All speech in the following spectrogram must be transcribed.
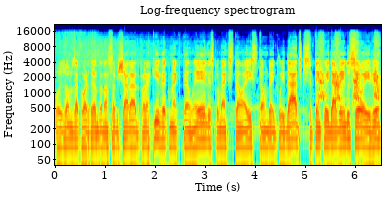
Hoje vamos acordando a nossa bicharada por aqui, ver como é que estão eles, como é que estão aí, se estão bem cuidados, que você tem que cuidar bem do seu aí, viu?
